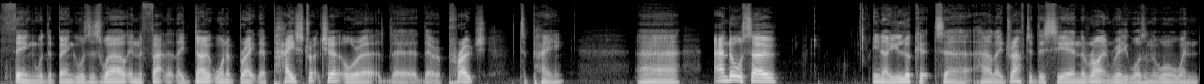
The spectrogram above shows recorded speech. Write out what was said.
thing with the Bengals as well, in the fact that they don't want to break their pay structure or uh, their their approach to paying, uh, and also, you know, you look at uh, how they drafted this year, and the writing really was on the wall when,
